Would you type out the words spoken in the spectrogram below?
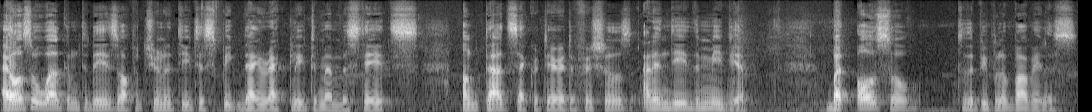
I also welcome today's opportunity to speak directly to member states, UNCTAD Secretariat officials, and indeed the media, but also to the people of Barbados.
